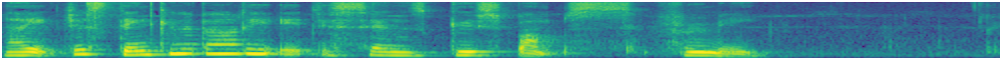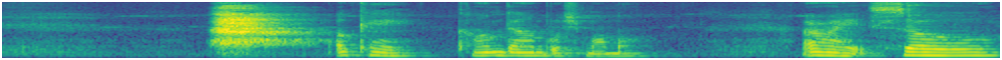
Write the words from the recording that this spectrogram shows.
like just thinking about it, it just sends goosebumps through me. okay, calm down, Bush Mama. All right, so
